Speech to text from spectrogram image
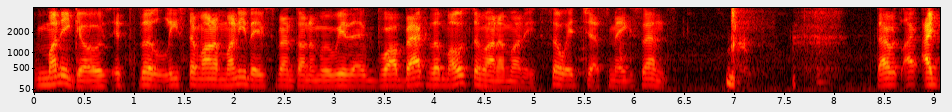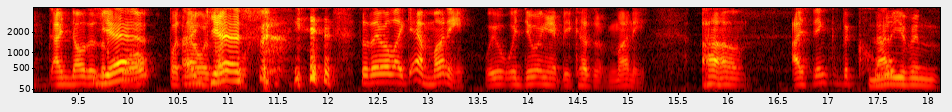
money goes, it's the least amount of money they've spent on a movie that brought back the most amount of money. So it just makes sense. that was I, I I know there's a yeah, quote, but that I was guess. like, so they were like, yeah, money. We we're doing it because of money. Um, I think the cool Not even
